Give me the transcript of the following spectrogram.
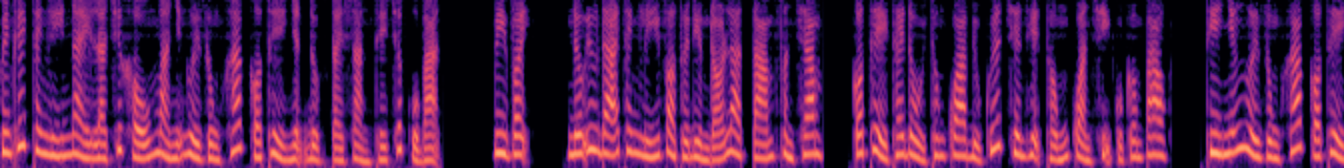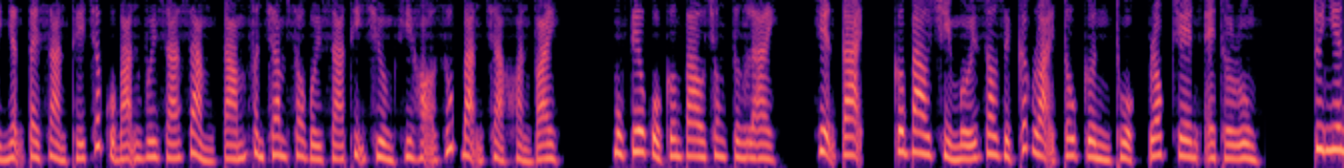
Khuyến khích thanh lý này là chiếc khấu mà những người dùng khác có thể nhận được tài sản thế chấp của bạn. Vì vậy, nếu ưu đãi thanh lý vào thời điểm đó là 8%, có thể thay đổi thông qua biểu quyết trên hệ thống quản trị của Compound, thì những người dùng khác có thể nhận tài sản thế chấp của bạn với giá giảm 8% so với giá thị trường khi họ giúp bạn trả khoản vay. Mục tiêu của Compound trong tương lai Hiện tại, Compound chỉ mới giao dịch các loại token thuộc blockchain Ethereum. Tuy nhiên,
